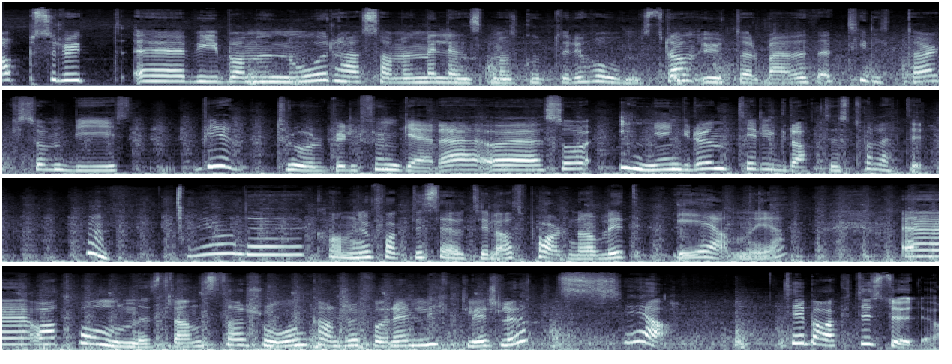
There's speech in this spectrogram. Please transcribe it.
Absolutt. Eh, Vi i Bane NOR har sammen med lensmannskontoret i Holmestrand utarbeidet et tiltak som vi, vi tror vil fungere. eh, Så ingen grunn til gratis toaletter. Ja, det kan jo faktisk se ut til at partene har blitt enige. Eh, og at Holmestrand stasjon kanskje får en lykkelig slutt. Ja, tilbake til studio.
